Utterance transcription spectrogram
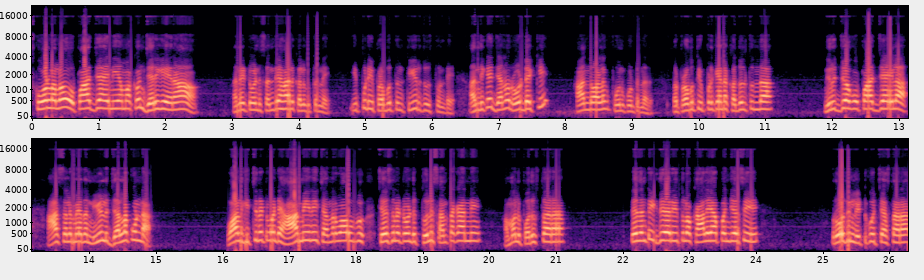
స్కూళ్ళలో ఉపాధ్యాయ నియామకం జరిగేనా? అనేటువంటి సందేహాలు కలుగుతున్నాయి. ఇప్పుడు ఈ ప్రభుత్వం తీరు చూస్తుంటే. అందుకే జనం రోడ్డెక్కి ఆందోళనకు పూనుకుంటున్నారు. మరి ప్రభుత్వం ఇప్పటికైనా కదులుతుందా? నిరుద్యోగ ఉపాధ్యాయుల ఆశల మీద నీళ్ళు జల్లకుండా వాళ్ళకి ఇచ్చినటువంటి హామీని చంద్రబాబు చేసినటువంటి తొలి సంతకాన్ని అమలు పరుస్తారా? లేదంటే ఇదే రీతిలో కాలయాపన చేసి రోజులు ఎట్టుకొచ్చేస్తారా?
